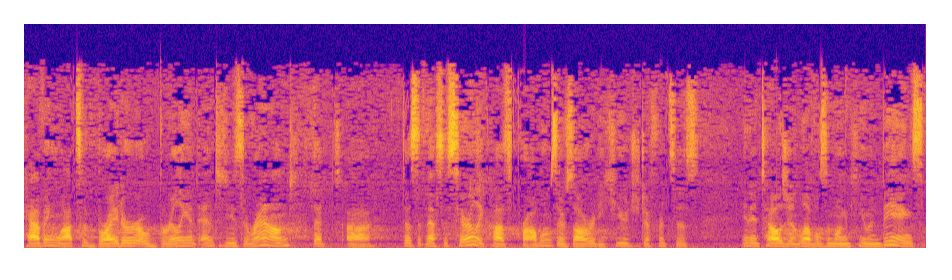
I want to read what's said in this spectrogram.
having lots of brighter or brilliant entities around that uh, doesn't necessarily cause problems. There's already huge differences in intelligent levels among human beings.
